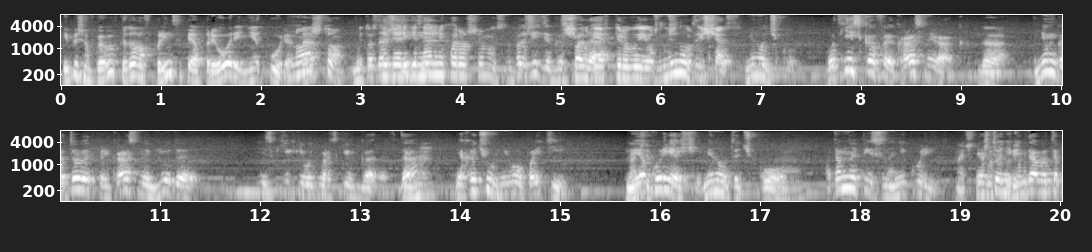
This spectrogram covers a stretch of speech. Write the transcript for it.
и пишем в кафе, в котором в принципе априори не курят. Ну да? а что? Ну, это, кстати, оригинальная хорошая мысль. Ну, подождите, господа. я впервые услышал только Минуточку, сейчас. минуточку. Вот есть кафе «Красный рак». Да. В нем готовят прекрасные блюда из каких-нибудь морских гадов, да? Мгм. Я хочу в него пойти. Но Значит, я курящий, минуточку. ну, А там написано не курить. значит, Я что, курить. никогда в это...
